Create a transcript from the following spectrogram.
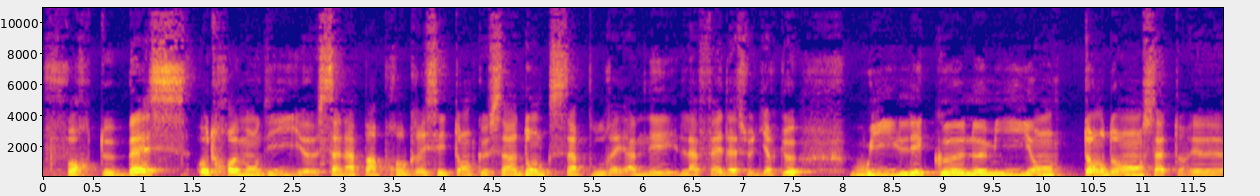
forte baisse. Autrement dit, euh, ça n'a pas progressé tant que ça, donc ça pourrait amener la Fed à se dire que oui, l'économie en tendance, euh,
